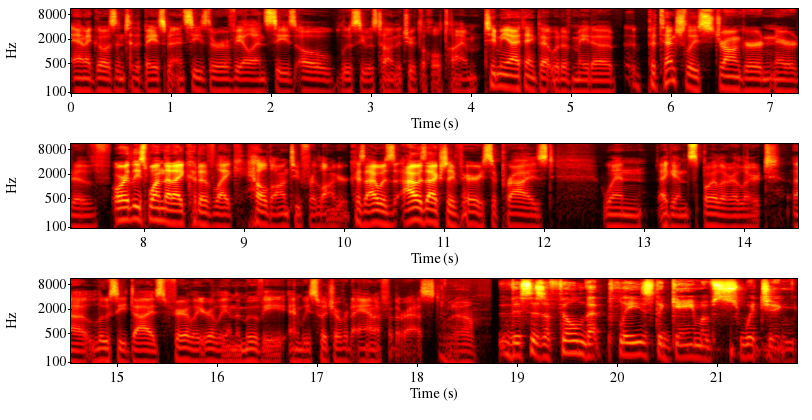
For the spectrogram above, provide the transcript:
Anna goes into the basement and sees the reveal and sees, oh, Lucy was telling the truth the whole time. To me, I think that would have made a potentially stronger narrative, or at least one that I could have like held on to for longer. Because I was, I was actually very surprised when again spoiler alert uh, lucy dies fairly early in the movie and we switch over to anna for the rest Yeah. This is a film that plays the game of switching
